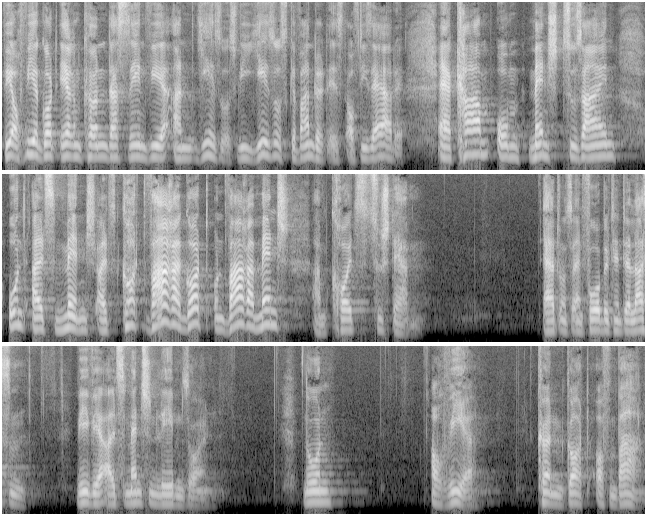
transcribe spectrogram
wie auch wir Gott ehren können, das sehen wir an Jesus, wie Jesus gewandelt ist auf dieser Erde. Er kam, um Mensch zu sein und als Mensch, als Gott, wahrer Gott und wahrer Mensch am Kreuz zu sterben. Er hat uns ein Vorbild hinterlassen, wie wir als Menschen leben sollen. Nun, auch wir können Gott offenbaren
